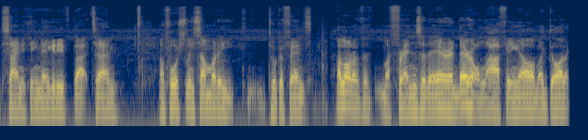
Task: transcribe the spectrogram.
say anything negative, but um, unfortunately, somebody took offence. A lot of the, my friends are there, and they're all laughing. Oh my god!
